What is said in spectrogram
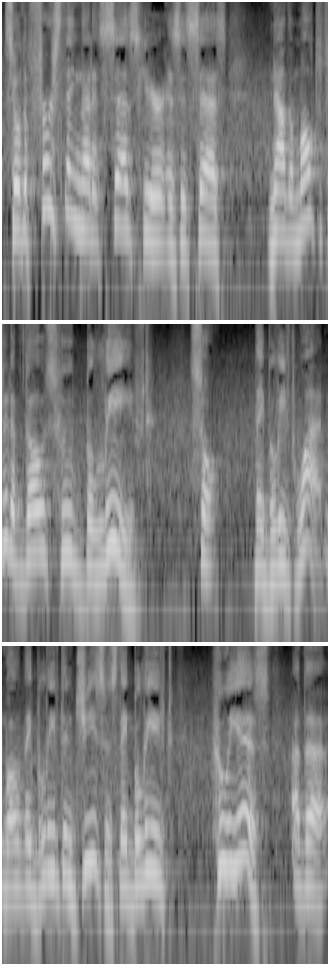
So the first thing that it says here is it says, Now the multitude of those who believed. So they believed what? Well, they believed in Jesus, they believed who he is. Uh, the,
